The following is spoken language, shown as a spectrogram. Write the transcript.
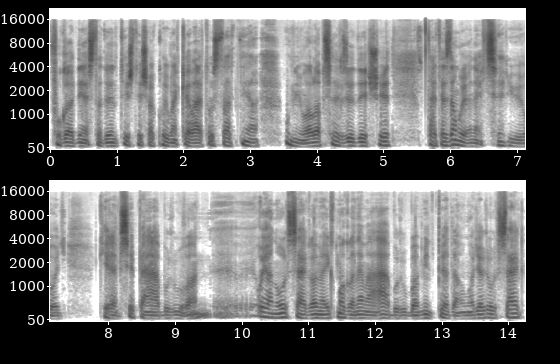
fogadni ezt a döntést, és akkor meg kell változtatni a unió alapszerződését. Tehát ez nem olyan egyszerű, hogy kérem szépen háború van. Olyan ország, amelyik maga nem áll háborúban, mint például Magyarország,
